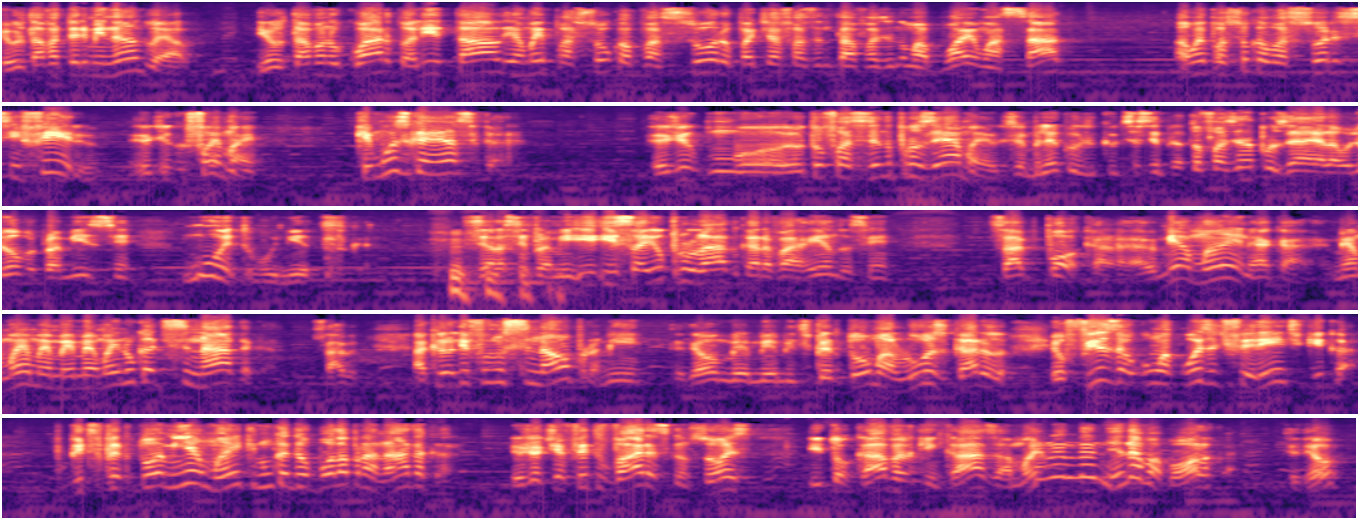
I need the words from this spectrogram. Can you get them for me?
eu estava terminando ela. Eu estava no quarto ali e tal, e a mãe passou com a vassoura, o pai estava fazendo, tava fazendo uma boia, um assado. A mãe passou com a vassoura e disse assim, filho, eu digo, foi mãe? Que música é essa, cara? Eu digo, eu estou fazendo pro Zé, mãe. Eu, disse, eu me lembro que eu disse assim, eu estou fazendo pro Zé. Ela olhou para mim e disse assim, muito bonito, cara. Disse ela assim para mim. E, e saiu pro lado, cara, varrendo assim. Sabe? Pô, cara, minha mãe, né, cara? Minha mãe, minha, minha mãe nunca disse nada, cara sabe? Aquilo ali foi um sinal para mim, entendeu? Me, me, me, despertou uma luz, cara. Eu, eu, fiz alguma coisa diferente aqui, cara. Porque despertou a minha mãe, que nunca deu bola para nada, cara. Eu já tinha feito várias canções e tocava aqui em casa, a mãe nem, nem dava bola, cara, entendeu?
